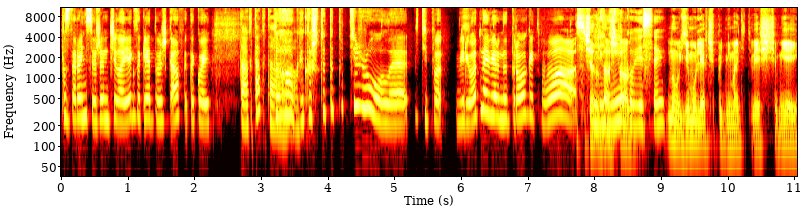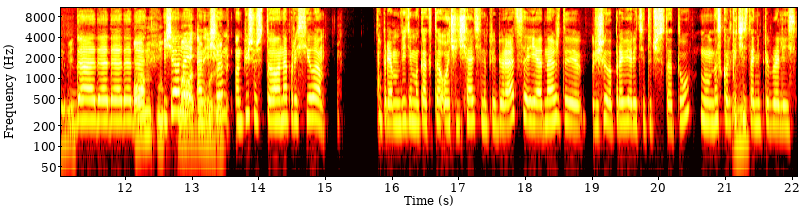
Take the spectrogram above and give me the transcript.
посторонний совершенно человек в твой шкаф и такой, Так, так, так. так, это что-то тут тяжелое. Типа, берет, наверное, трогать. Во! С учетом того, Линейку, что весы. ну, ему легче поднимать эти вещи, чем ей. Да, да, да, да, да. Он м- Еще, она, молодой еще он, мужик. он пишет, что она просила прям, видимо, как-то очень тщательно прибираться, и однажды решила проверить эту чистоту, ну, насколько Мгм. чисто они прибрались.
